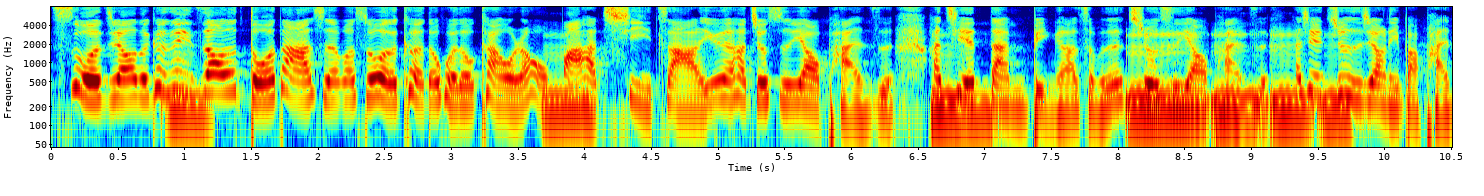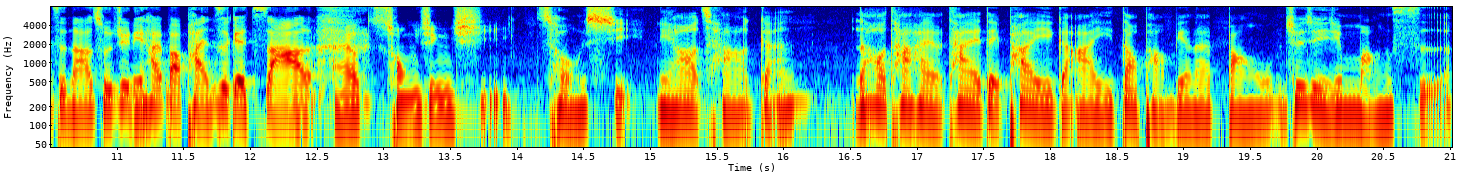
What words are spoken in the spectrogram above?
塑胶的。可是你知道是多大声吗？所有的客人都回头看我，然后我爸他气炸了，因为他就是要盘子，他切蛋饼啊什么的，就是要盘子。他现在就是叫你把盘子拿出去，你还把盘子给砸了，还要重新洗，重洗，你还要擦干。然后他还他还得派一个阿姨到旁边来帮我，就是已经忙死了。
